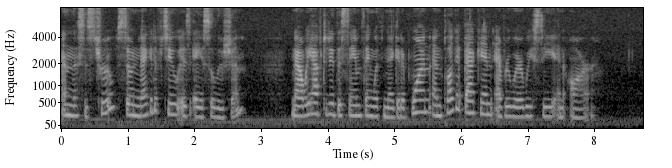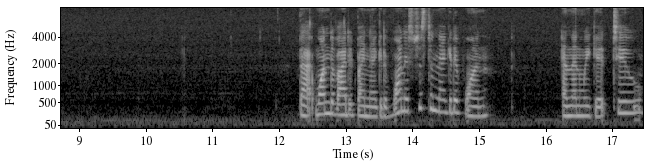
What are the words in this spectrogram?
and this is true so negative 2 is a solution. Now we have to do the same thing with negative 1 and plug it back in everywhere we see an r. That 1 divided by negative 1 is just a negative 1 and then we get 2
